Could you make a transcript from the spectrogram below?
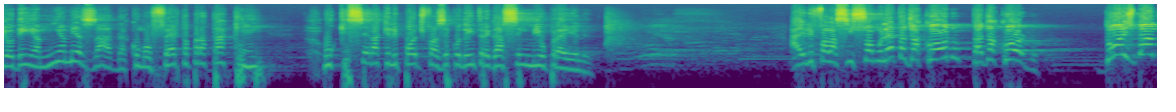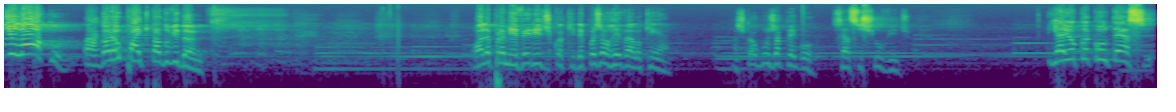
e eu dei a minha mesada como oferta para estar tá aqui. O que será que ele pode fazer quando eu entregar 100 mil para ele? Aí ele fala assim: sua mulher está de acordo? Está de acordo. Dois bandos de louco. Agora é o pai que está duvidando. Olha para mim, é verídico aqui. Depois eu revelo quem é. Acho que algum já pegou. Você assistiu o vídeo. E aí o que acontece?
